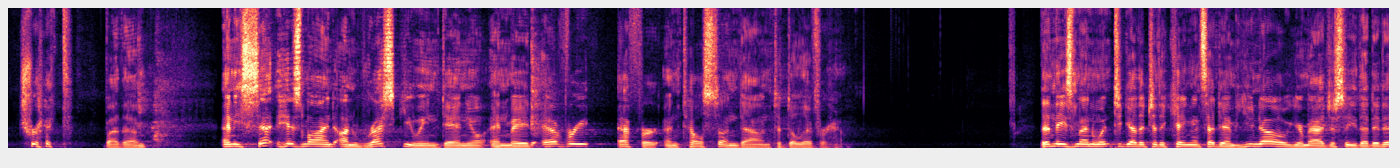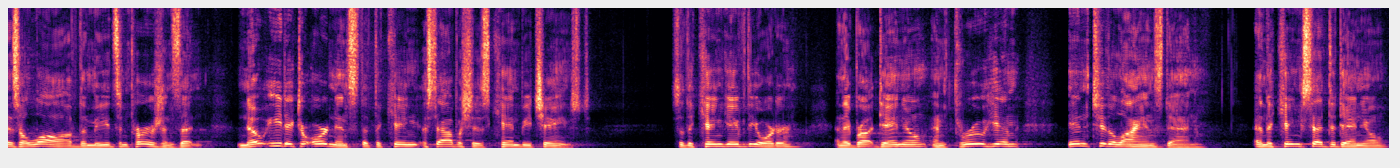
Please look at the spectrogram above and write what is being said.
tricked by them. And he set his mind on rescuing Daniel and made every effort until sundown to deliver him. Then these men went together to the king and said to him, You know, your majesty, that it is a law of the Medes and Persians that no edict or ordinance that the king establishes can be changed. So the king gave the order, and they brought Daniel and threw him into the lion's den. And the king said to Daniel,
